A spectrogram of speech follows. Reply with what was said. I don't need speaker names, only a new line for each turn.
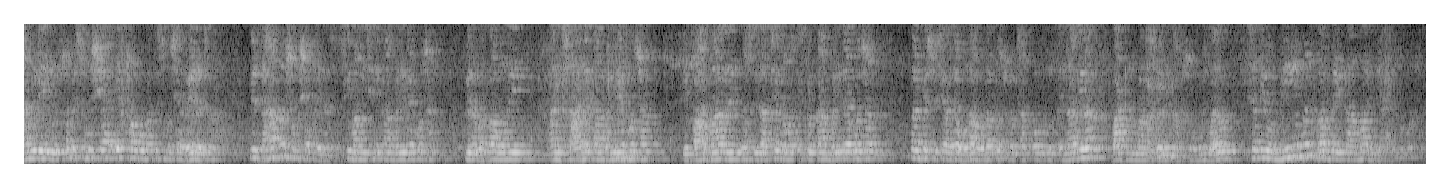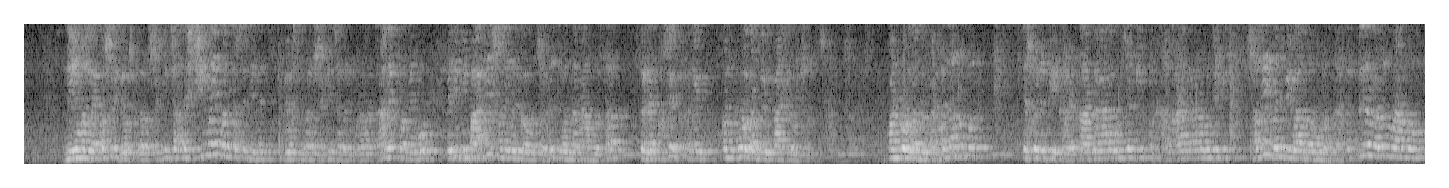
हामीले यो सबै समस्या एक ठाउँको मात्रै समस्या रहेनछ यो जहाँ पनि समस्या भइरहेछ सीमा मिसिने काम भइरहेको छ पिर भत्ता हुने अनि सार्ने काम भइरहेको छ यो बाँध दस हजार क्षेत्रमा यस्तो काम भइरहेको छ अनि त्यसपछि अझ हुँदा हुँदा त सुरक्षा कोडको तैनाती र बाटो निर्माण गर्ने काम सुरु पनि भयो। त्यसैले यो नियमन गर्ने काममा अलिक पर्यो नियमनलाई कसरी व्यवस्थित गर्न सकिन्छ? अझ सीमै पनि कसरी व्यवस्थित गर्न सकिन्छ भन्ने कुरामा जानै पर्ने हो। यदि विवादै सधैँभरि गर्नु छ भने त्योभन्दा राम्रो त त्यसलाई कसरी कन्ट्रोल गर्ने उपाय के हुन सक्छ कन्ट्रोल गर्ने उपायमा जानु पर्यो। त्यसको निम्ति तार लगाएर हुन्छ कि खडा गरेर हुन्छ कि? सधैँभरि विवाद गर्नुभन्दा त क्लियर गर्नु राम्रो हो।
